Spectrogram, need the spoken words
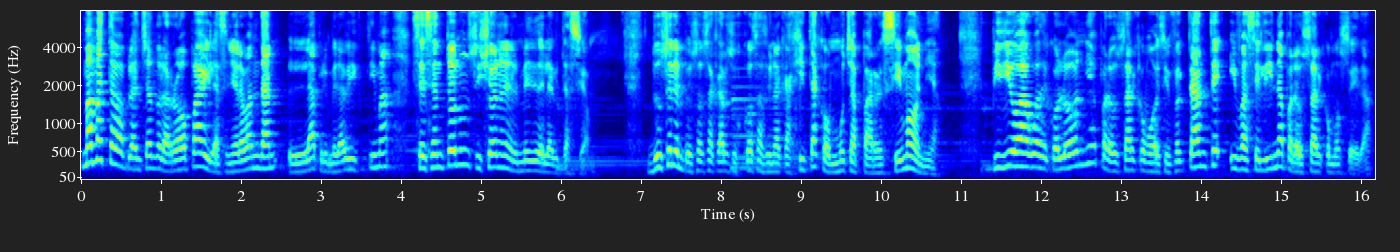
Mamá estaba planchando la ropa y la señora Van Damme, la primera víctima, se sentó en un sillón en el medio de la habitación. Dussel empezó a sacar sus cosas de una cajita con mucha parsimonia. Pidió agua de colonia para usar como desinfectante y vaselina para usar como cera.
